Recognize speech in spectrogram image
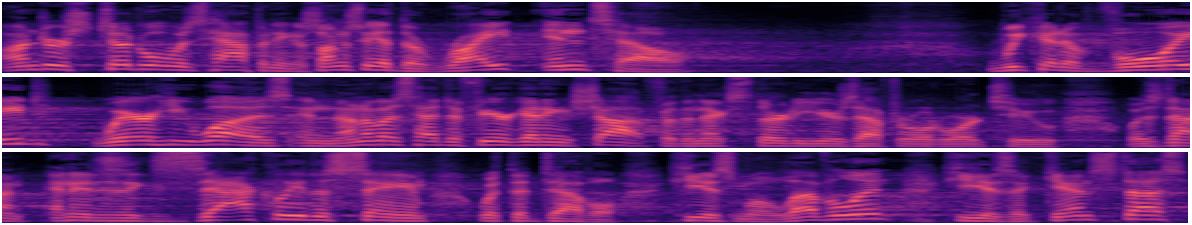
understood what was happening, as long as we had the right intel, we could avoid where he was, and none of us had to fear getting shot for the next 30 years after World War II was done. And it is exactly the same with the devil. He is malevolent, he is against us,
